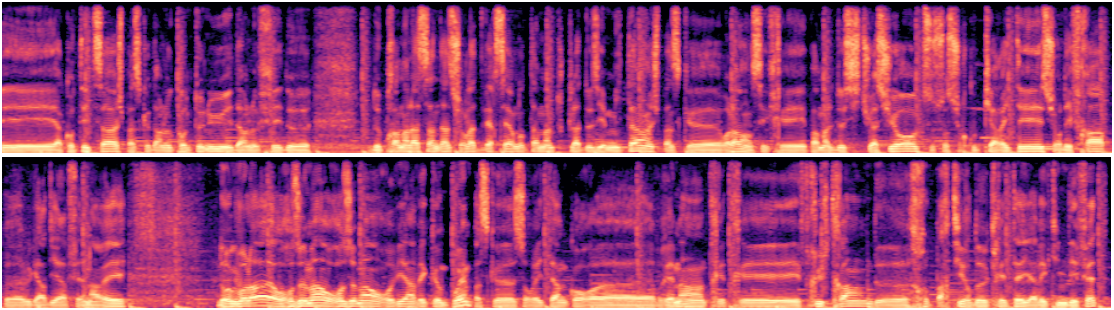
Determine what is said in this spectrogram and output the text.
et à côté de ça, je pense que dans le contenu et dans le fait de, de prendre l'ascendant sur l'adversaire, notamment toute la deuxième mi-temps, je pense que voilà, s'est créé pas mal de situations, que ce soit sur coup de pied arrêté, sur des frappes, euh, le gardien a fait un arrêt. Donc voilà, heureusement, heureusement, on revient avec un point parce que ça aurait été encore vraiment très très frustrant de repartir de Créteil avec une défaite.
